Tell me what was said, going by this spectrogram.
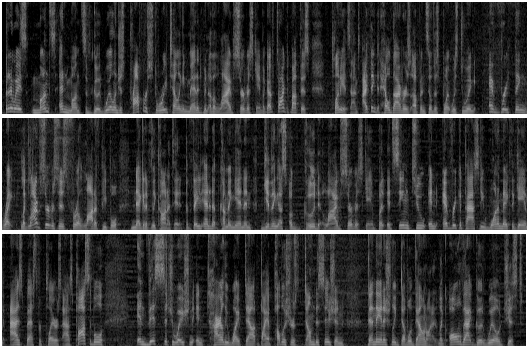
But anyways, months and months of goodwill and just proper storytelling and management of a live service game. Like I've talked about this plenty of times. I think that Helldivers up until this point was doing everything right. Like live services for a lot of people negatively connotated, but they ended up coming in and giving us a good live service game. But it seemed to, in every capacity, want to make the game as best for players as possible in this situation entirely wiped out by a publisher's dumb decision, then they initially doubled down on it. Like all that goodwill just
